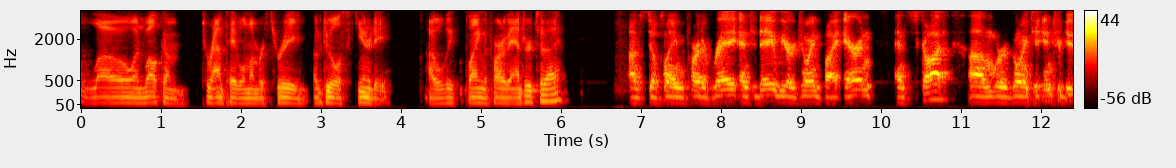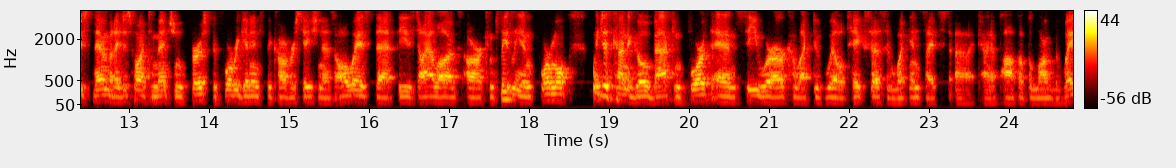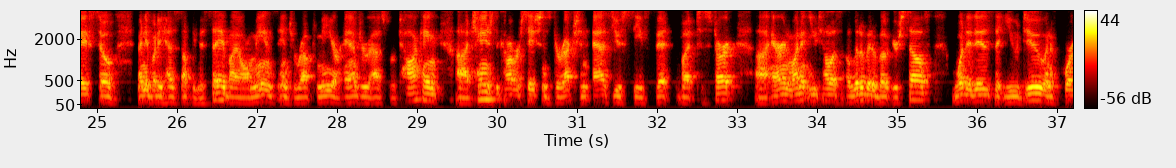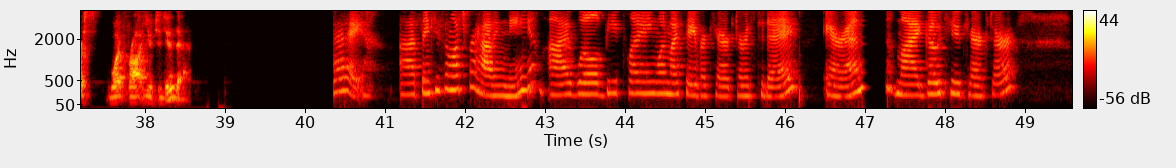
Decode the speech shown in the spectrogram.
Hello and welcome to roundtable number three of Dualistic Unity. I will be playing the part of Andrew today. I'm still playing the part of Ray, and today we are joined by Aaron and Scott. Um, we're going to introduce them, but I just want to mention first, before we get into the conversation, as always, that these dialogues are completely informal. We just kind of go back and forth and see where our collective will takes us and what insights uh, kind of pop up along the way. So if anybody has something to say, by all means, interrupt me or Andrew as we're talking. Uh, change the conversation's direction as you see fit. But to start, uh, Aaron, why don't you tell us a little bit about yourself, what it is that you do, and of course, what brought you to do that? Hey, uh, thank you so much for having me. I will be playing one of my favorite characters today, Aaron, my go to character.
